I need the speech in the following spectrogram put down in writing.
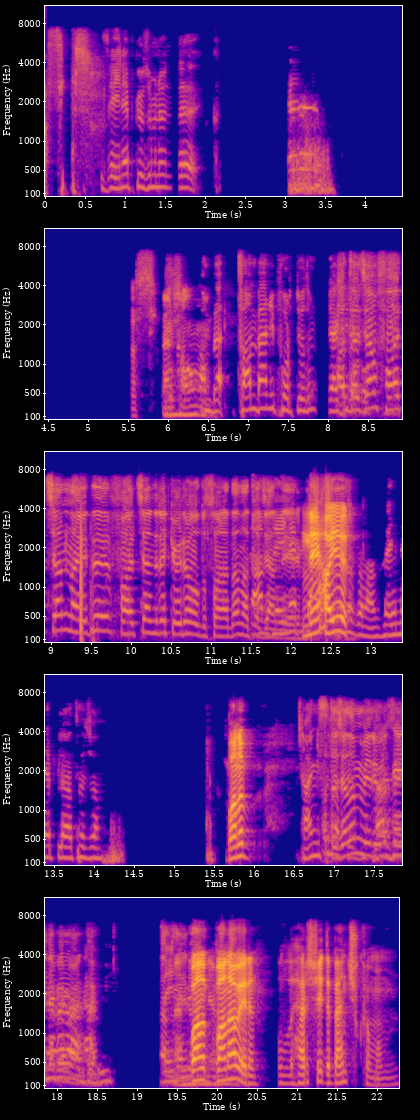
Ah siktir. Zeynep gözümün önünde Ah siktir. Ben tam ben, tam ben reportluyordum. Atacan Fuatcan'laydı. Fuatcan direkt öyle oldu sonradan Tamam, Atacan Zeynep'le diyelim. Ne? Hayır. atacağım O zaman Zeynep'le atacağım. Bana Hangisini Atacan'a mı atıyorsun? veriyoruz Ben Zeynep'e Zeynep'e verdim. verdim. Zeynep'e bana, bana verin. Allah, her şeyde ben çıkıyorum ama.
